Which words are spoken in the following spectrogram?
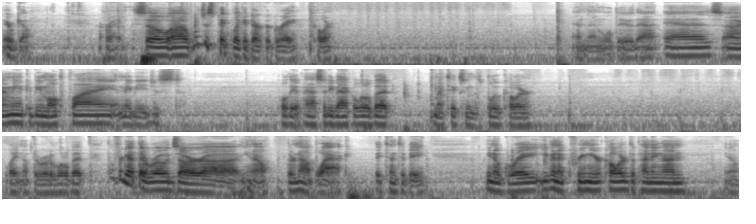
There we go. All right, so uh, we'll just pick like a darker gray color. And then we'll do that as, uh, I mean, it could be multiply and maybe just pull the opacity back a little bit. Might take some of this blue color lighten up the road a little bit. Don't forget that roads are, uh, you know, they're not black. They tend to be, you know, gray, even a creamier color depending on, you know,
